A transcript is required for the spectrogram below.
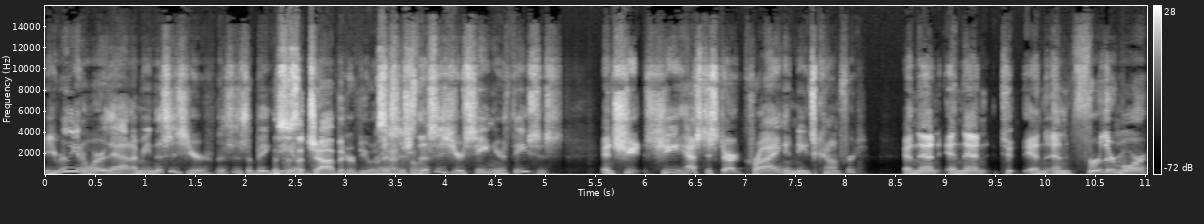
"Are you really going to wear that? I mean, this is your this is a big This deal. is a job interview, This is essentially. this is your senior thesis." And she she has to start crying and needs comfort. And then, and then, to, and and furthermore,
